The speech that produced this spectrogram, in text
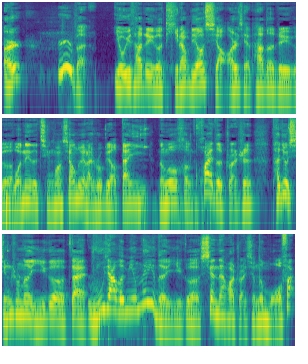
而日本。由于它这个体量比较小，而且它的这个国内的情况相对来说比较单一，能够很快的转身，它就形成了一个在儒家文明内的一个现代化转型的模范。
